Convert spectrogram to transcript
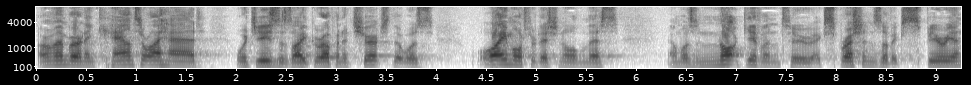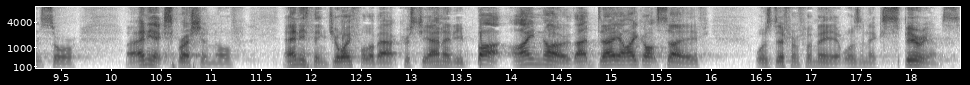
I remember an encounter I had with Jesus. I grew up in a church that was way more traditional than this and was not given to expressions of experience or uh, any expression of anything joyful about Christianity. But I know that day I got saved was different for me. It was an experience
